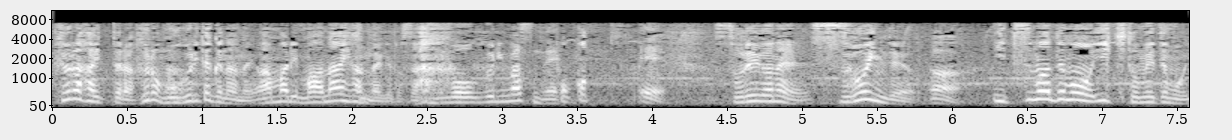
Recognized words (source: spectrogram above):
風呂入ったら風呂潜りたくなるのよ。あんまりマナー違反だけどさ。潜りますね。ポ。コッ。えそれがねすごいんだよ。いつまでも息止めても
